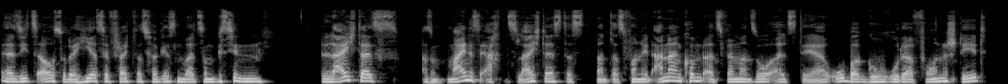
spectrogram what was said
äh, sieht's aus oder hier hast du vielleicht was vergessen, weil es so ein bisschen leichter ist, also meines Erachtens leichter ist, dass man das von den anderen kommt, als wenn man so als der Oberguru da vorne steht,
